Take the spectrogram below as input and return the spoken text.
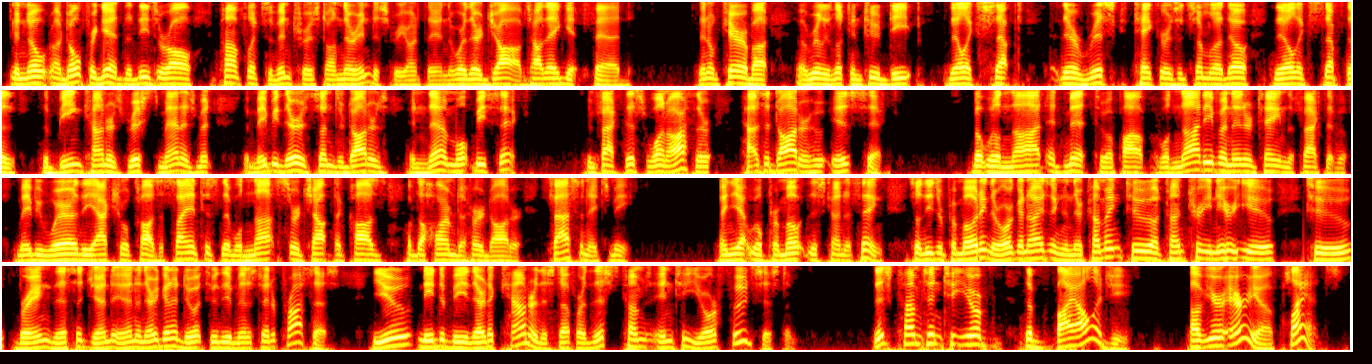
And no, uh, don't forget that these are all conflicts of interest on their industry, aren't they? And where their jobs, how they get fed. They don't care about uh, really looking too deep. They'll accept their risk takers and similar. They'll they'll accept the the bean counters risk management. That maybe their sons or daughters and them won't be sick. In fact, this one author has a daughter who is sick but will not admit to a pop, will not even entertain the fact that maybe where the actual cause, a scientist that will not search out the cause of the harm to her daughter, fascinates me. And yet will promote this kind of thing. So these are promoting, they're organizing, and they're coming to a country near you to bring this agenda in, and they're going to do it through the administrative process. You need to be there to counter this stuff, or this comes into your food system. This comes into your the biology of your area of plants.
